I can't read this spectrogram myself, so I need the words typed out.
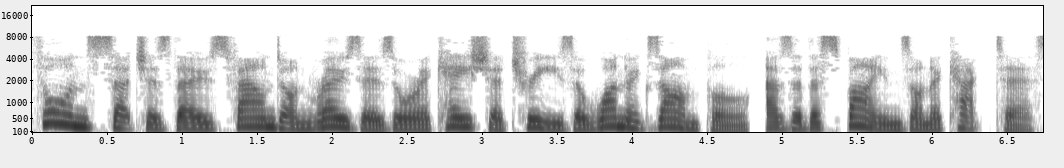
Thorns such as those found on roses or acacia trees are one example, as are the spines on a cactus.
